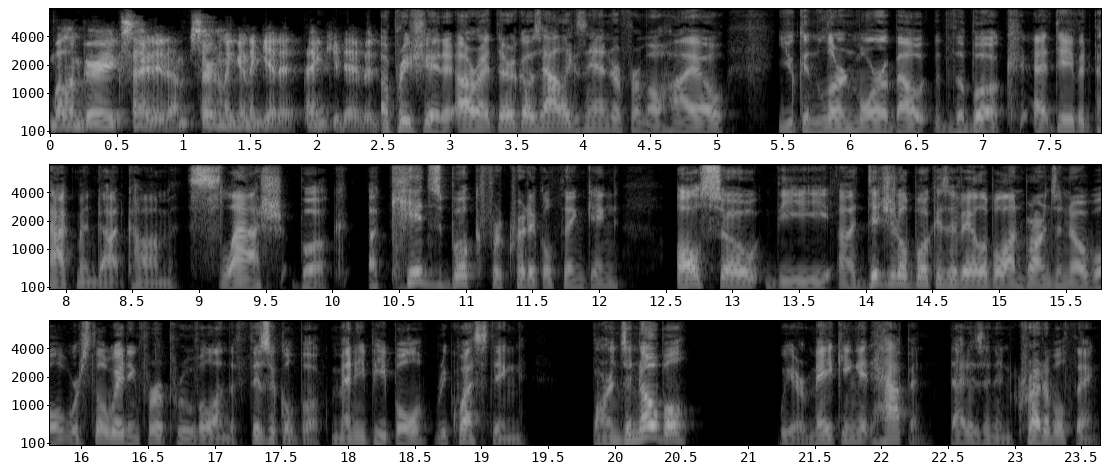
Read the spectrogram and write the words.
Well, I'm very excited. I'm certainly going to get it. Thank you, David. Appreciate it. All right, there goes Alexander from Ohio. You can learn more about the book at davidpakman.com slash book. A kid's book for critical thinking. Also, the uh, digital book is available on Barnes & Noble. We're still waiting for approval on the physical book. Many people requesting Barnes & Noble. We are making it happen. That is an incredible thing.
